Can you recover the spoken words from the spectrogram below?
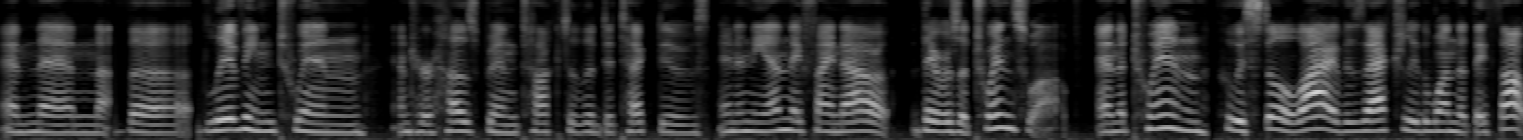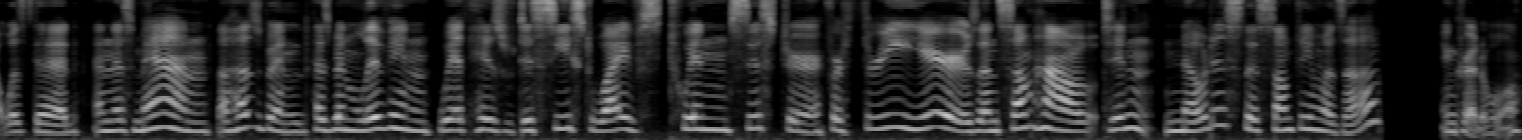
And then the living twin and her husband talk to the detectives, and in the end, they find out there was a twin swap. And the twin who is still alive is actually the one that they thought was dead. And this man, the husband, has been living with his deceased wife's twin sister for three years and somehow didn't notice that something was up. Incredible.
